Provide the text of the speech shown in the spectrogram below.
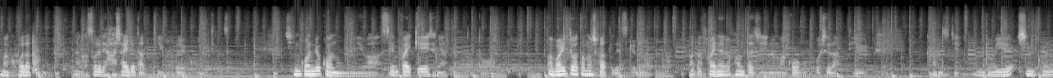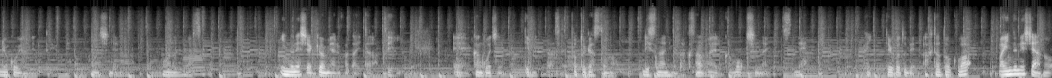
まあ、ここだと思って、なんかそれではしゃいでたっていうことをよく覚えてます。新婚旅行の思い出は、先輩経営者に会ったことと、まあ、割とは楽しかったですけど、またファイナルファンタジーのまあ広告をしてたっていう感じで、どういう新婚旅行やねんという話で学びます、インドネシア興味ある方いたら、ぜひ、えー、観光地に行ってみてください。ポッドキャストのリスナーにもたくさん会えるかもしれないですね。はい。ということで、アフタートークは、まあ、インドネシアの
